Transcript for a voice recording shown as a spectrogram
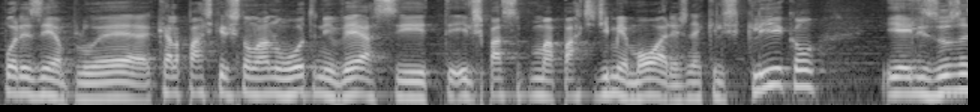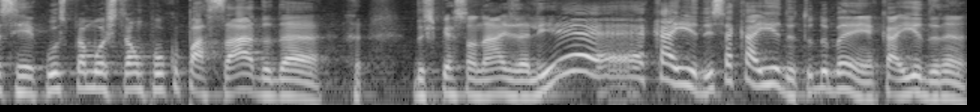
Por exemplo, é aquela parte que eles estão lá no outro universo e eles passam por uma parte de memórias, né? Que eles clicam e eles usam esse recurso para mostrar um pouco o passado da, dos personagens ali. É, é, caído, isso é caído, tudo bem, é caído, né?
